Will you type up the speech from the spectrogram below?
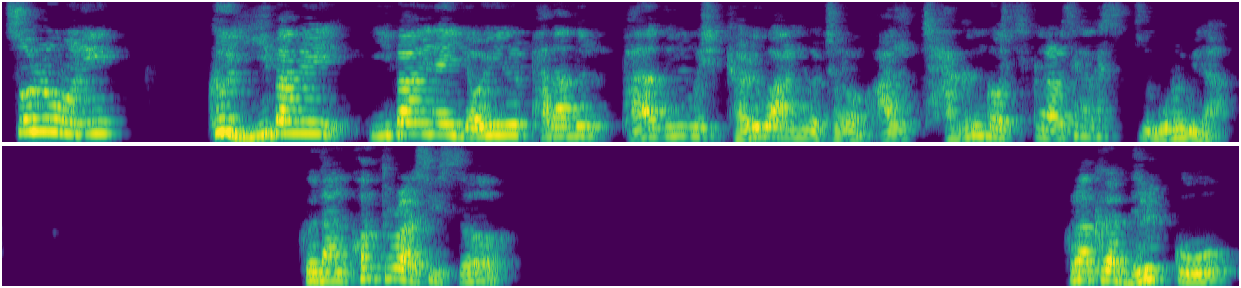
솔로몬이 그 이방의, 이방인의 여인을 받아들, 받아들이는 것이 별거 아닌 것처럼 아주 작은 것이라고 생각했을지도 모릅니다. 그거 난 컨트롤 할 수 있어. 그러나 그가 늙고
